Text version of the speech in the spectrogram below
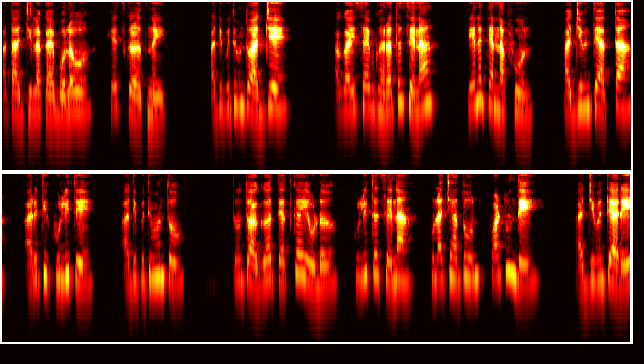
आता आजीला काय बोलावं हेच कळत नाही. अधिपती म्हणतो आजी अगं आईसाहेब घरातच आहे ना? दे ना त्यांना फोन. आजी म्हणते आत्ता? अरे ती खुलीत आहे. अधिपती म्हणतो तो म्हणतो अगं त्यात काय एवढं? खुलीतच आहे ना? कुणाच्या हातून? पाठवून दे. आजी म्हणते अरे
